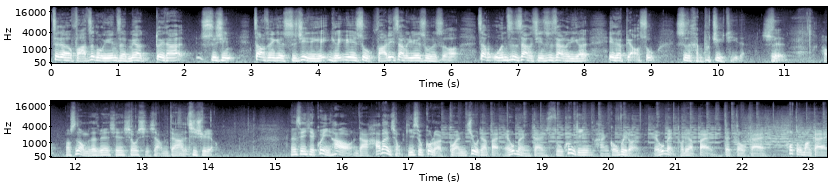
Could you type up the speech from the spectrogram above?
这个法治国原则没有对他实行造成一个实际的一个一个约束，法律上的约束的时候，这种文字上、形式上的一个一个表述是很不具体的。是。好，老师，那我们在这边先休息一下，我们等下继续聊。咱先谢贵好，大家下半场继续过来关注了解欧盟该纾困金韩国未来欧盟拖了摆得到该好多毛该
